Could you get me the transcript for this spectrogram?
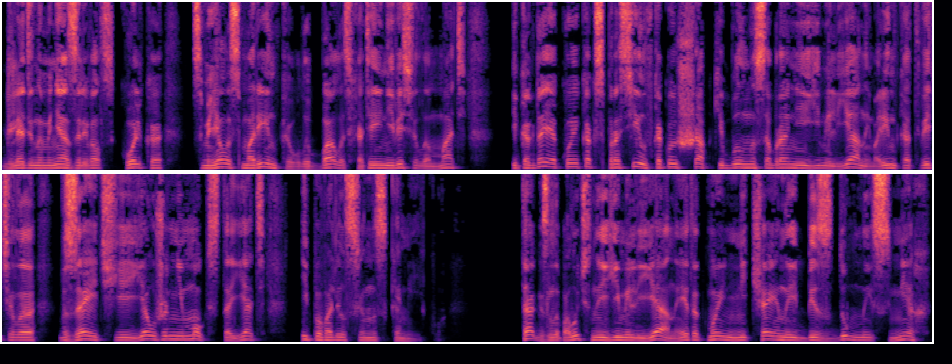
Глядя на меня, заливал сколько, смеялась Маринка, улыбалась, хотя и не весела мать. И когда я кое-как спросил, в какой шапке был на собрании Емельян, и Маринка ответила «в заячьей», я уже не мог стоять и повалился на скамейку. Так злополучный Емельян и этот мой нечаянный бездумный смех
